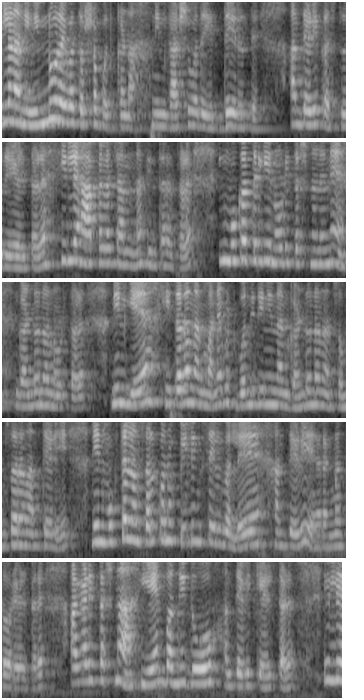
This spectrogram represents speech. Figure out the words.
ಇಲ್ಲಣ್ಣ, ನೀನು ಇನ್ನೂರೈವತ್ತು ವರ್ಷ ಬದುಕಣ ನಿನ್ಗೆ ಆಶೀರ್ವಾದ ಇದ್ದೇ ಇರುತ್ತೆ. ಅಂತೇಳಿ ಕಸ್ತೂರಿ ಹೇಳ್ತಾಳೆ. ಇಲ್ಲೇ ಹ್ಯಾಪೆಲ್ಲ ಚೆನ್ನಾಗಿ ತಿಂತಾ ಇರ್ತಾಳೆ. ಹಿಂಗೆ ಮುಖ ತಿರುಗಿ ನೋಡಿದ ತಕ್ಷಣನೇ ಗಂಡನ ನೋಡ್ತಾಳೆ. ನಿನಗೆ ಈ ಥರ ನಾನು ಮನೆ ಬಿಟ್ಟು ಬಂದಿದ್ದೀನಿ ನನ್ನ ಗಂಡನ ನನ್ನ ಸಂಸಾರನ ಅಂತೇಳಿ ನಿನ್ನ ಮುಖದಲ್ಲಿ ಒಂದು ಸ್ವಲ್ಪನೂ ಫೀಲಿಂಗ್ಸೇ ಇಲ್ವಲ್ಲೇ ಅಂತೇಳಿ ರಂಗನಾಥ್ ಅವ್ರು ಹೇಳ್ತಾರೆ. ಆಗ ಹೇಳಿದ ತಕ್ಷಣ ಏನು ಬಂದಿದ್ದು ಅಂತೇಳಿ ಕೇಳ್ತಾಳೆ. ಇಲ್ಲಿ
